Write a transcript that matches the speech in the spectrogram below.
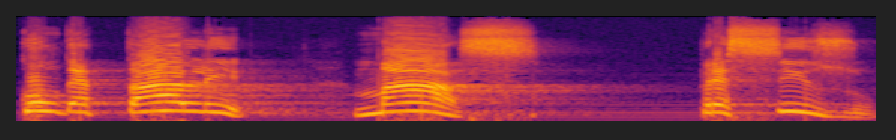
com detalhe, mas preciso.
